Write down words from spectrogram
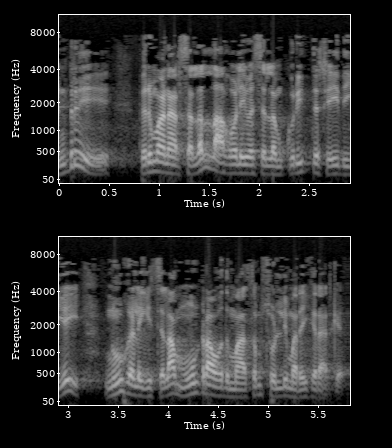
என்று பெருமானார் ஸல்லல்லாஹு செல்லம் குறித்த செய்தியை நூஹ் மூன்றாவது மாசம் சொல்லி மறைகிறார்கள்.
